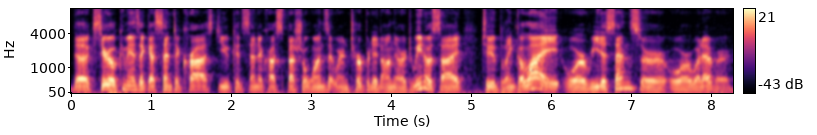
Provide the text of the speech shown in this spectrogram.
the serial commands that got sent across, you could send across special ones that were interpreted on the Arduino side to blink a light or read a sensor or whatever.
